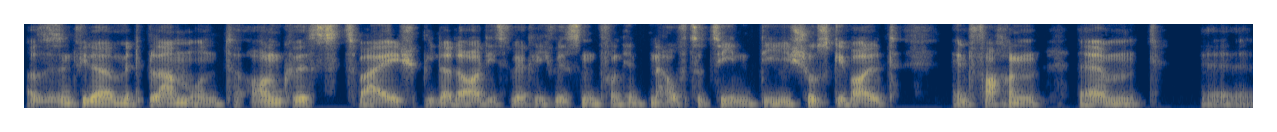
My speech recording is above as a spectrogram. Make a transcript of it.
Also sind wieder mit Blam und Almquist zwei Spieler da, die es wirklich wissen, von hinten aufzuziehen, die Schussgewalt entfachen. Ähm, äh,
